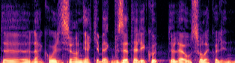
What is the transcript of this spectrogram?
de la Coalition Avenir Québec. Vous êtes à l'écoute de là-haut sur la colline.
